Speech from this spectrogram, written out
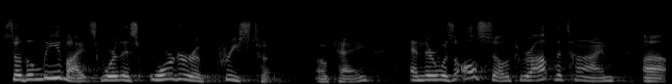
So the Levites were this order of priesthood, okay? And there was also, throughout the time, uh,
